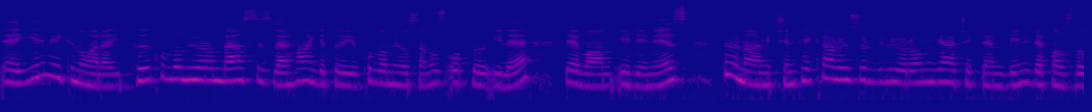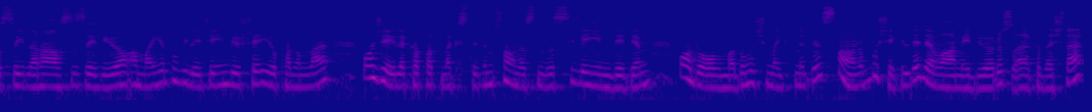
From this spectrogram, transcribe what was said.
E, 22 numarayı tığ kullanıyorum ben. Sizler hangi tığı kullanıyorsanız o tığ ile devam ediniz. Tırnağım için tekrar özür diliyorum. Gerçekten beni de fazlasıyla rahatsız ediyor ama yapabileceğim bir şey yok hanımlar. Oje ile kapatmak istedim. Sonrasında sileyim dedim. O da olmadı. Hoşuma gitmedi. Sonra bu şekilde devam ediyoruz arkadaşlar.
